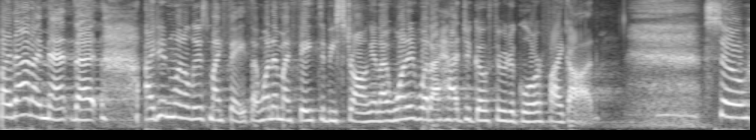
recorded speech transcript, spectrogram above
By that, I meant that I didn't want to lose my faith. I wanted my faith to be strong, and I wanted what I had to go through to glorify God. So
